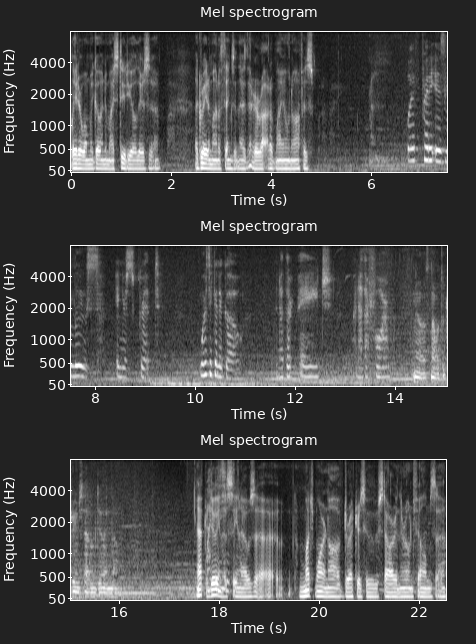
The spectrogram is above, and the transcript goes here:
Later, when we go into my studio, there's a, a great amount of things in there that are out of my own office. What if Freddy is loose in your script? Where's he gonna go? Another age, another form? No, that's not what the dreams have him doing, though. After what doing this, you know, I was uh, much more in awe of directors who star in their own films. Uh,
